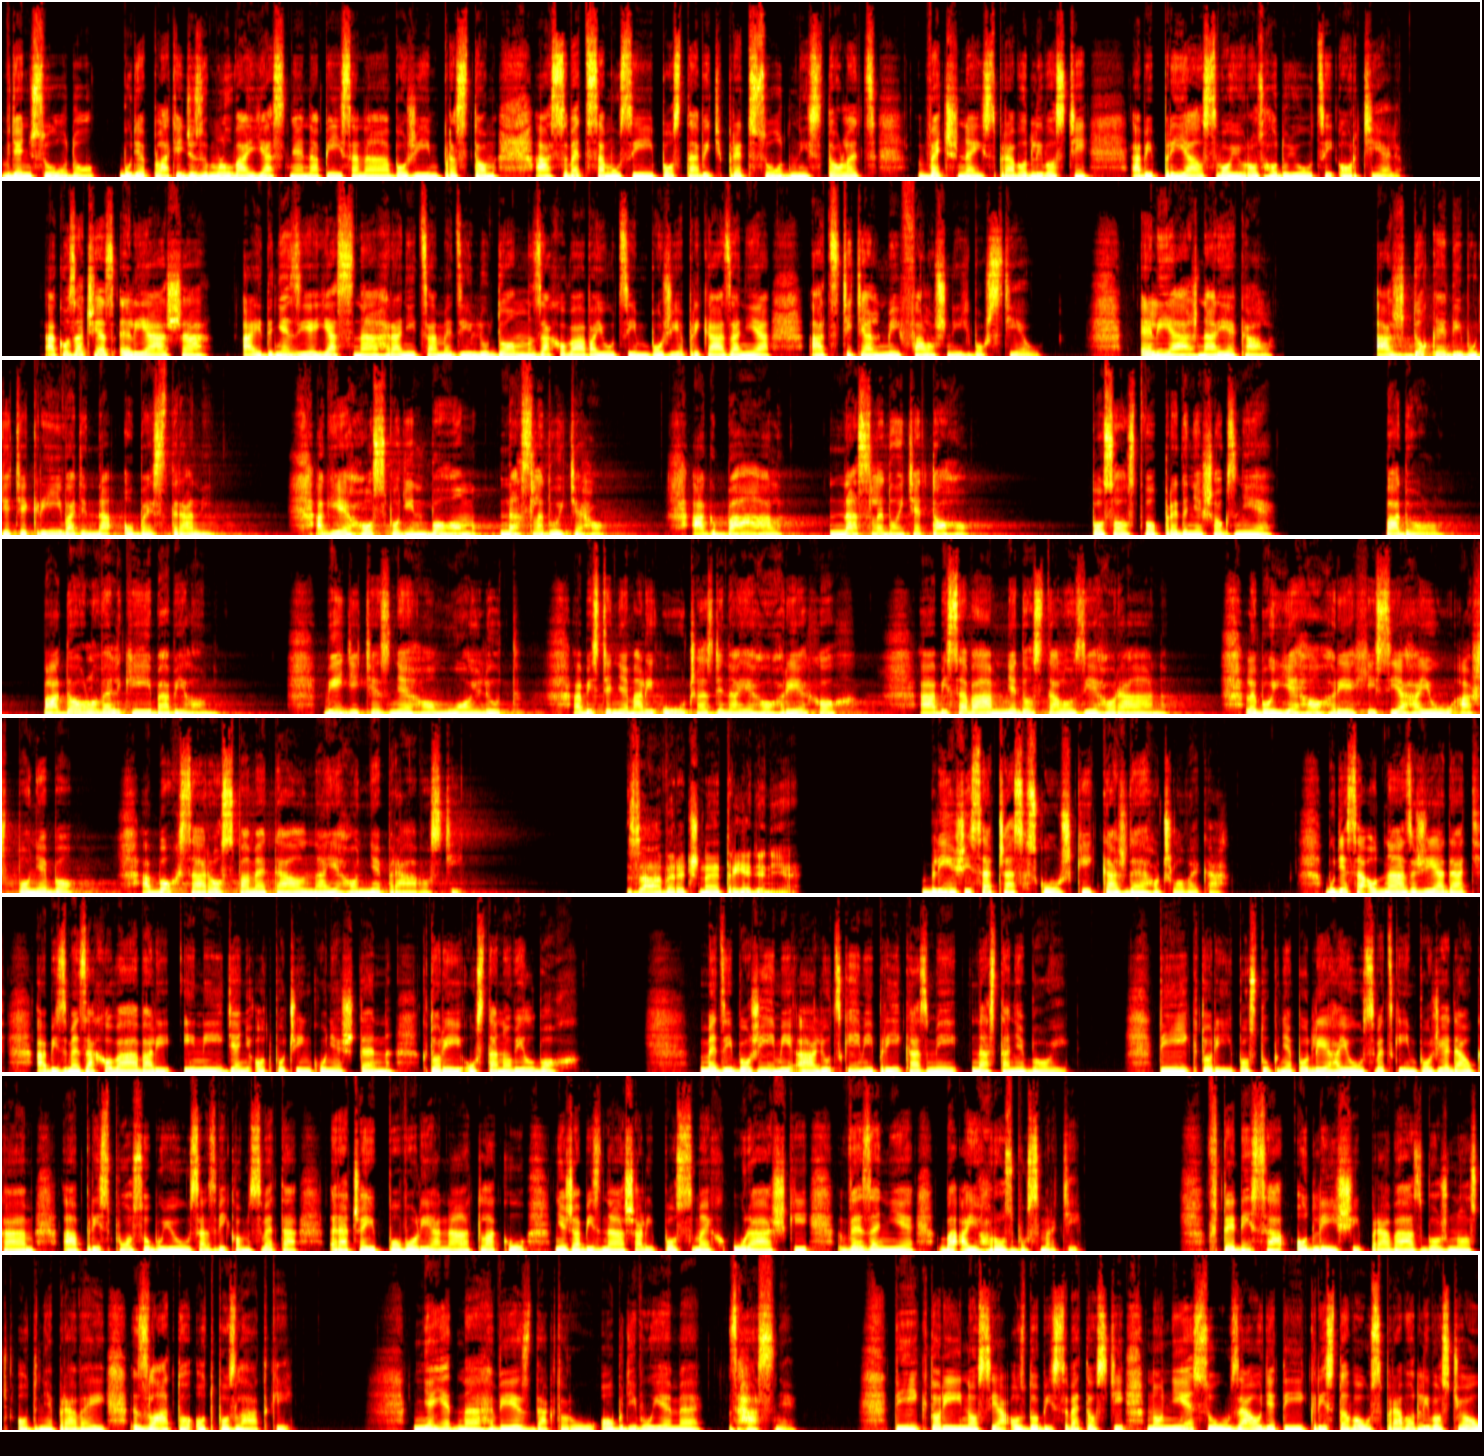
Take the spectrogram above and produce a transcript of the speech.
V deň súdu bude platiť zmluva jasne napísaná Božím prstom a svet sa musí postaviť pred súdny stolec väčšnej spravodlivosti, aby prijal svoj rozhodujúci ortieľ. Ako začias Eliáša, aj dnes je jasná hranica medzi ľudom zachovávajúcim Božie prikázania a ctiteľmi falošných božstiev. Eliáš nariekal – až dokedy budete krývať na obe strany? Ak je hospodin Bohom, nasledujte ho. Ak bál, nasledujte toho. Posolstvo prednešok znie. Padol, padol veľký Babylon. Vidíte z neho môj ľud, aby ste nemali účasť na jeho hriechoch a aby sa vám nedostalo z jeho rán lebo jeho hriechy siahajú až po nebo a Boh sa rozpamätal na jeho neprávosti. Záverečné triedenie Blíži sa čas skúšky každého človeka. Bude sa od nás žiadať, aby sme zachovávali iný deň odpočinku než ten, ktorý ustanovil Boh. Medzi Božími a ľudskými príkazmi nastane boj – Tí, ktorí postupne podliehajú svetským požiadavkám a prispôsobujú sa zvykom sveta, radšej povolia nátlaku, než aby znášali posmech, urážky, väzenie, ba aj hrozbu smrti. Vtedy sa odlíši pravá zbožnosť od nepravej, zlato od pozlátky. Nejedná hviezda, ktorú obdivujeme, zhasne. Tí, ktorí nosia ozdoby svetosti, no nie sú zaodetí Kristovou spravodlivosťou,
